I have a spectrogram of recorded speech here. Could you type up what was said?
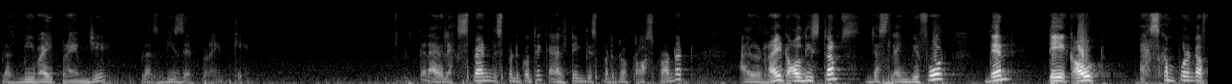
plus b y prime j plus b z prime k. Then I will expand this particular thing, I will take this particular cross product, I will write all these terms just like before, then take out x component of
